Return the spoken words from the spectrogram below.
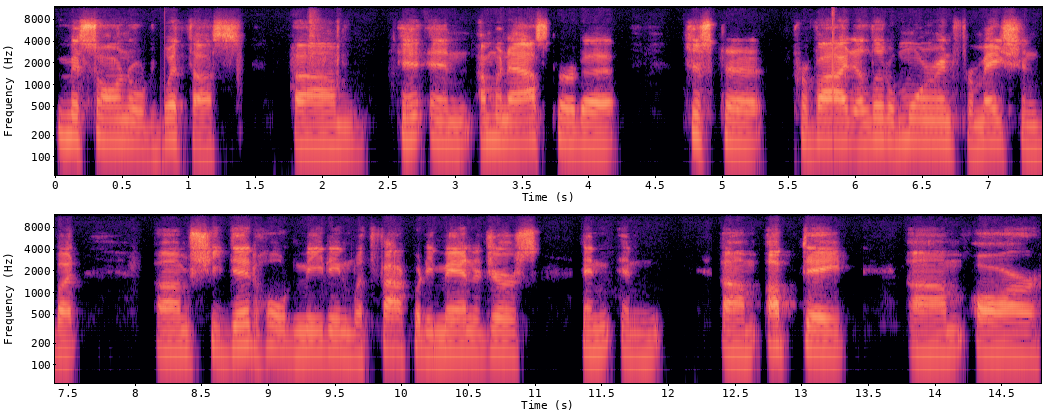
Miss Arnold with us. Um, and, and I'm going to ask her to, just to provide a little more information, but um, she did hold meeting with faculty managers and, and um, update um, our,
